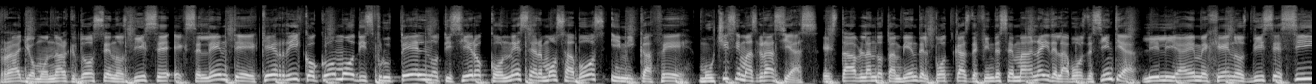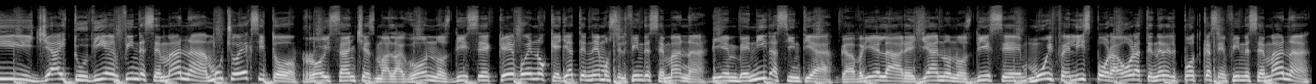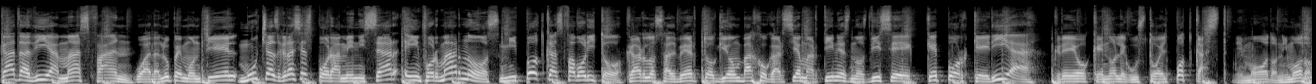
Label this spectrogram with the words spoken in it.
Rayo Monarch 12 nos dice, excelente, qué rico cómo disfruté el noticiero con esa hermosa voz y mi café. Muchísimas gracias. Está hablando también del podcast de fin de semana y de la voz de Cintia. Lilia MG nos dice, sí, ya hay tu día en fin de semana, mucho éxito. Roy Sánchez Malagón nos dice, qué bueno que ya tenemos el fin de semana. Bienvenida Cintia. Gabriela Arellano nos dice, muy feliz por ahora tener el podcast en fin de semana, cada día más fan. Guadalupe Montiel, muchas gracias por amenizar e informarnos. Mi podcast favorito. Carlos Alberto-García Martínez nos dice, ¡qué porquería! Creo que no le gustó el podcast. Ni modo, ni modo.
